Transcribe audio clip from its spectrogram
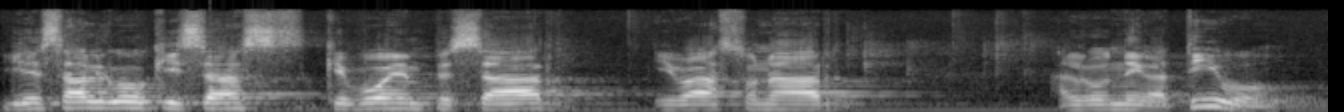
y es algo quizás que voy a empezar y va a sonar algo negativo.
